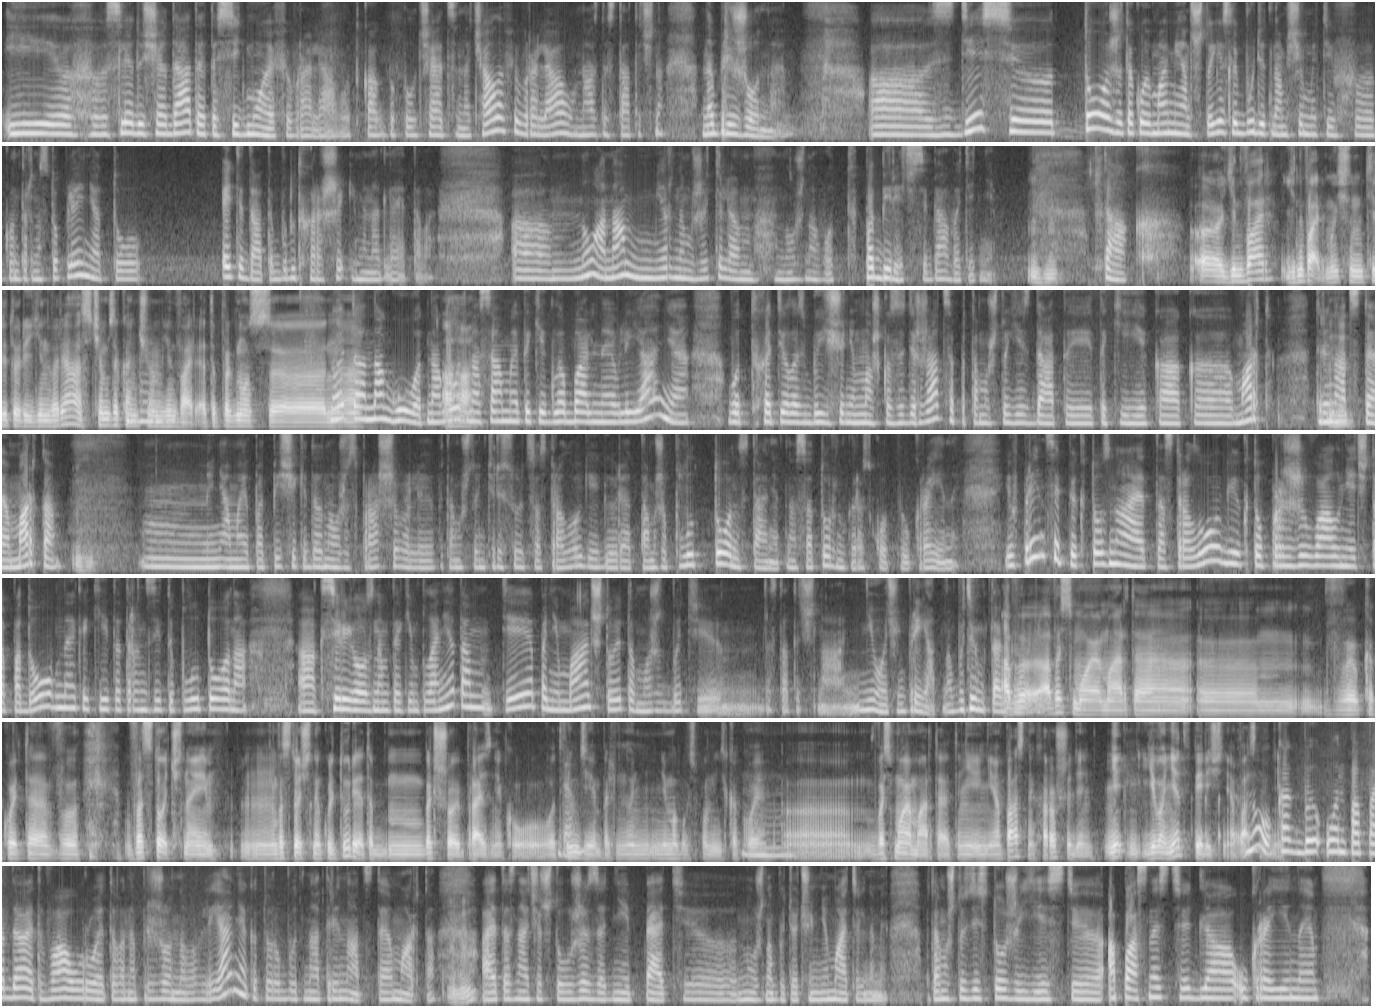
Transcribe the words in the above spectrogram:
И э, следующая дата это 7 февраля. Вот как бы получается начало февраля у нас достаточно напряженное. А, здесь э, тоже такой момент, что если будет нам с чем идти в э, контрнаступление, то эти даты будут хороши именно для этого. А, ну, а нам, мирным жителям, нужно вот поберечь себя в эти дни. Угу. Так. Э, январь, январь, мы еще на территории января, а с чем заканчиваем угу. январь? Это прогноз э, ну, на... Это на год, на год, ага. на самые такие глобальные влияния. Вот хотелось бы еще немножко задержаться, потому что есть даты такие, как э, март, 13 угу. марта. Угу. Меня мои подписчики давно уже спрашивали, потому что интересуются астрологией, говорят, там же Плутон станет на Сатурн в гороскопе Украины. И, в принципе, кто знает астрологию, кто проживал нечто подобное, какие-то транзиты Плутона а, к серьезным таким планетам, те понимают, что это может быть э, достаточно не очень приятно, будем так а говорить. В, а 8 марта э, в какой-то в восточной, восточной культуре это большой праздник у, вот да. в Индии, ну не могу вспомнить какой. Mm. 8 марта это не, не опасный, хороший день. Не, его нет в перечне опасных Ну, дней. как бы он попадает в ауру этого напряженного влияния, которое будет на 13 марта. Угу. А это значит, что уже за дней 5 э, нужно быть очень внимательными, потому что здесь тоже есть э, опасность для Украины.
